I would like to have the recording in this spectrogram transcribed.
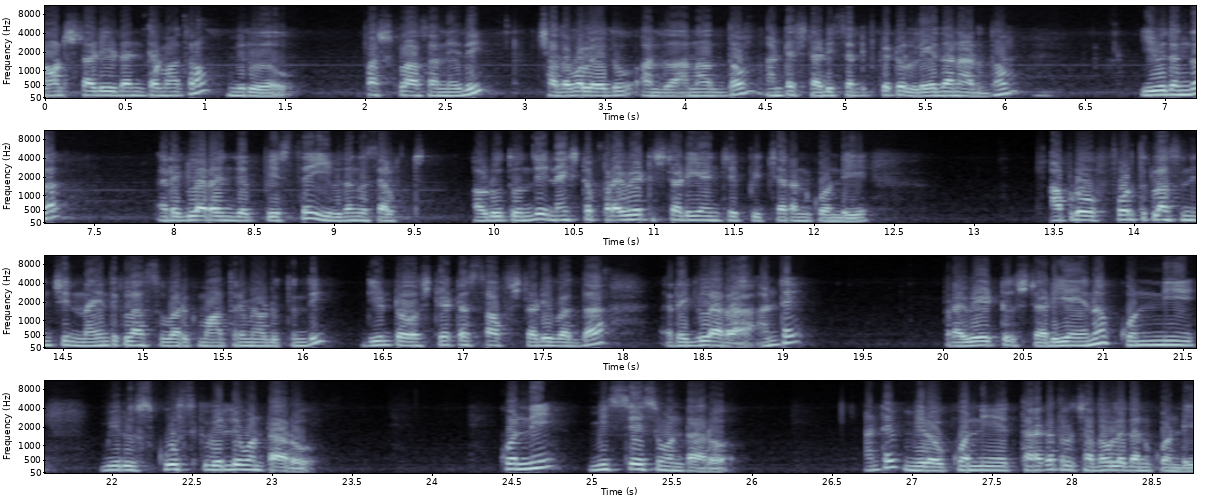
నాట్ స్టడీడ్ అంటే మాత్రం మీరు ఫస్ట్ క్లాస్ అనేది చదవలేదు అని అని అర్థం. అంటే స్టడీ సర్టిఫికేట్ లేదని అర్థం. ఈ విధంగా రెగ్యులర్ అని చెప్పిస్తే ఈ విధంగా సెలెక్ట్ అడుగుతుంది. నెక్స్ట్ ప్రైవేట్ స్టడీ అని చెప్పి ఇచ్చారనుకోండి అప్పుడు ఫోర్త్ క్లాస్ నుంచి నైన్త్ క్లాస్ వరకు మాత్రమే అడుగుతుంది. దీంట్లో స్టేటస్ ఆఫ్ స్టడీ వద్ద రెగ్యులర్ అంటే ప్రైవేట్ స్టడీ అయినా కొన్ని మీరు స్కూల్స్కి వెళ్ళి ఉంటారు. కొన్ని మిస్ చేసి ఉంటారు. అంటే మీరు కొన్ని తరగతులు చదవలేదు అనుకోండి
